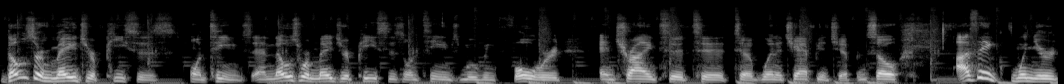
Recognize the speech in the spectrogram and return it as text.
those are major pieces on teams. And those were major pieces on teams moving forward and trying to to to win a championship. And so I think when you're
